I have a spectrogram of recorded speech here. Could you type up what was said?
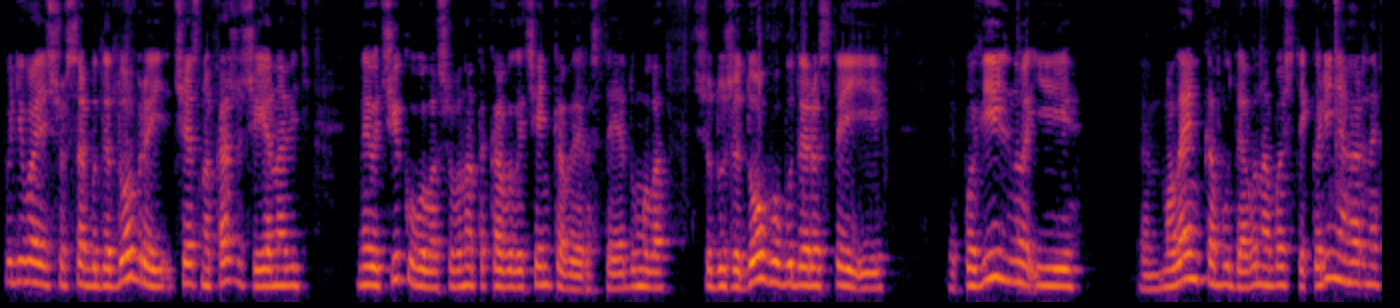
Сподіваюсь, що все буде добре. І, чесно кажучи, я навіть не очікувала, що вона така величенька виросте. Я думала, що дуже довго буде рости і повільно, і е, маленька буде, вона, бачите, коріння гарне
